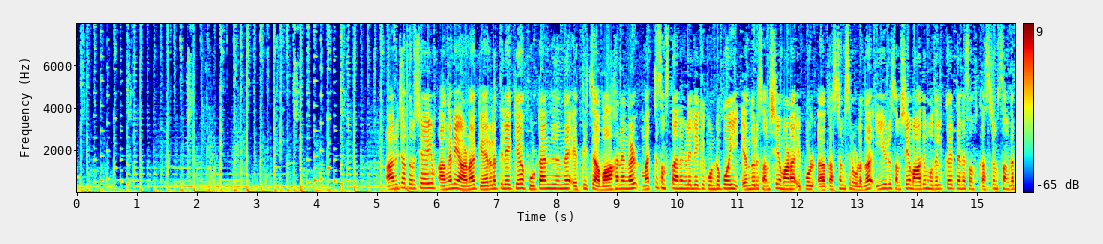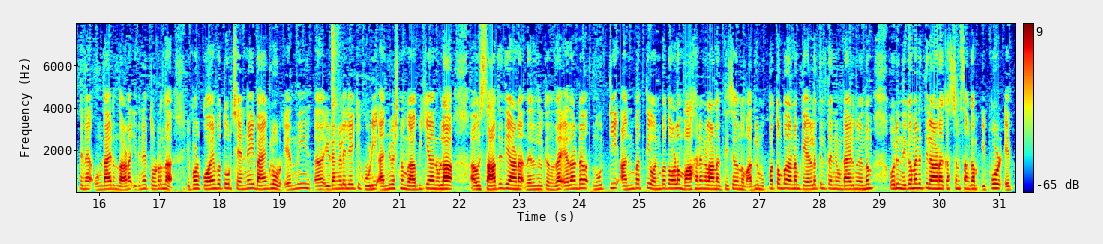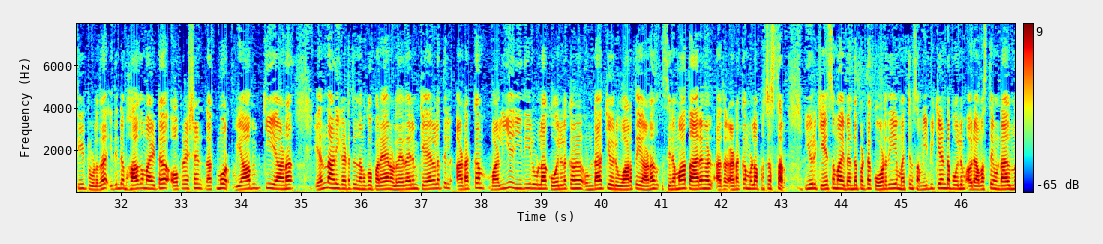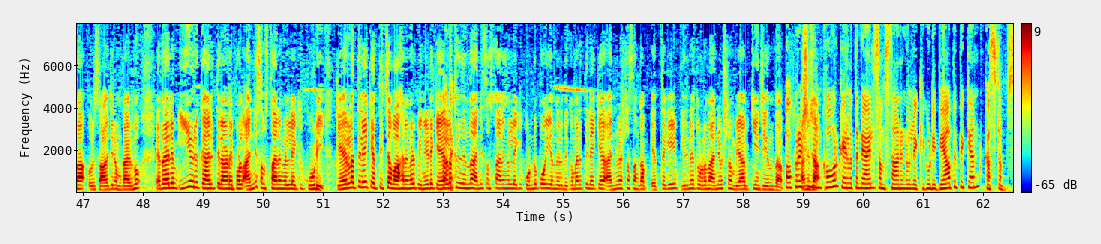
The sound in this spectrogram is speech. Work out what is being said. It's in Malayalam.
അനുജ തീർച്ചയായും അങ്ങനെയാണ് കേരളത്തിലേക്ക് ഭൂട്ടാനിൽ നിന്ന് എത്തിച്ച വാഹനങ്ങൾ മറ്റ് സംസ്ഥാനങ്ങളിലേക്ക് കൊണ്ടുപോയി എന്നൊരു സംശയമാണ് ഇപ്പോൾ കസ്റ്റംസിനുള്ളത് ഈ ഒരു സംശയം ആദ്യം മുതൽക്കേ തന്നെ കസ്റ്റംസ് സംഘത്തിന് ഉണ്ടായിരുന്നതാണ്. ഇതിനെ തുടർന്ന് ഇപ്പോൾ കോയമ്പത്തൂർ ചെന്നൈ ബാംഗ്ലൂർ എന്നീ ഇടങ്ങളിലേക്ക് കൂടി അന്വേഷണം വ്യാപിക്കാനുള്ള ഒരു സാധ്യതയാണ് നിലനിൽക്കുന്നത്. ഏതാണ്ട് നൂറ്റി അൻപത്തി ഒൻപതോളം വാഹനങ്ങളാണ് എത്തിച്ചതെന്നും അതിൽ മുപ്പത്തൊമ്പത് എണ്ണം കേരളത്തിൽ തന്നെ ഉണ്ടായിരുന്നുവെന്നും ഒരു നിഗമനത്തിലാണ് കസ്റ്റംസ് സംഘം ഇപ്പോൾ എത്തിയിട്ടുള്ളത്. ഇതിന്റെ ഭാഗമായിട്ട് ഓപ്പറേഷൻ നക്മോർ വ്യാപിക്കുകയാണ് എന്നാണ് ഈ ഘട്ടത്തിൽ നമുക്ക് പറയാനുള്ളത്. ഏതായാലും കേരളത്തിൽ അടക്കം വലിയ രീതിയിലുള്ള കോലിളക്കങ്ങൾ ഉണ്ടാക്കിയ ഒരു വാർത്തയാണ് സിനിമാ താരങ്ങൾ അടക്കമുള്ള പ്രശസ്തർ ഈ ഒരു കേസുമായി ബന്ധപ്പെട്ട് കോടതിയെ മറ്റും സമീപിക്കേണ്ട പോലും ഒരു അവസ്ഥ ഉണ്ടാകുന്ന ഒരു സാഹചര്യം ഉണ്ടായിരുന്നു. ഏതായാലും ഈ ഒരു കാര്യത്തിലാണ് ഇപ്പോൾ അന്യ സംസ്ഥാനങ്ങളിലേക്ക് കൂടി കേരളത്തിലേക്ക് എത്തിച്ച വാഹനങ്ങൾ പിന്നീട് കേരളത്തിൽ നിന്ന് അന്യ സംസ്ഥാനങ്ങളിലേക്ക് കൊണ്ടുപോയി എന്നൊരു നിഗമനത്തിലേക്ക് അന്വേഷണ സംഘം എത്തുകയും ഇതിനെ തുടർന്ന് അന്വേഷണം വ്യാപിക്കുകയും ചെയ്യുന്നത്. ഓപ്പറേഷൻ കോർ കേരളത്തിന്റെ അയൽ സംസ്ഥാനങ്ങളിലേക്ക് കൂടി വ്യാപിപ്പിക്കാൻ കസ്റ്റംസ്.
